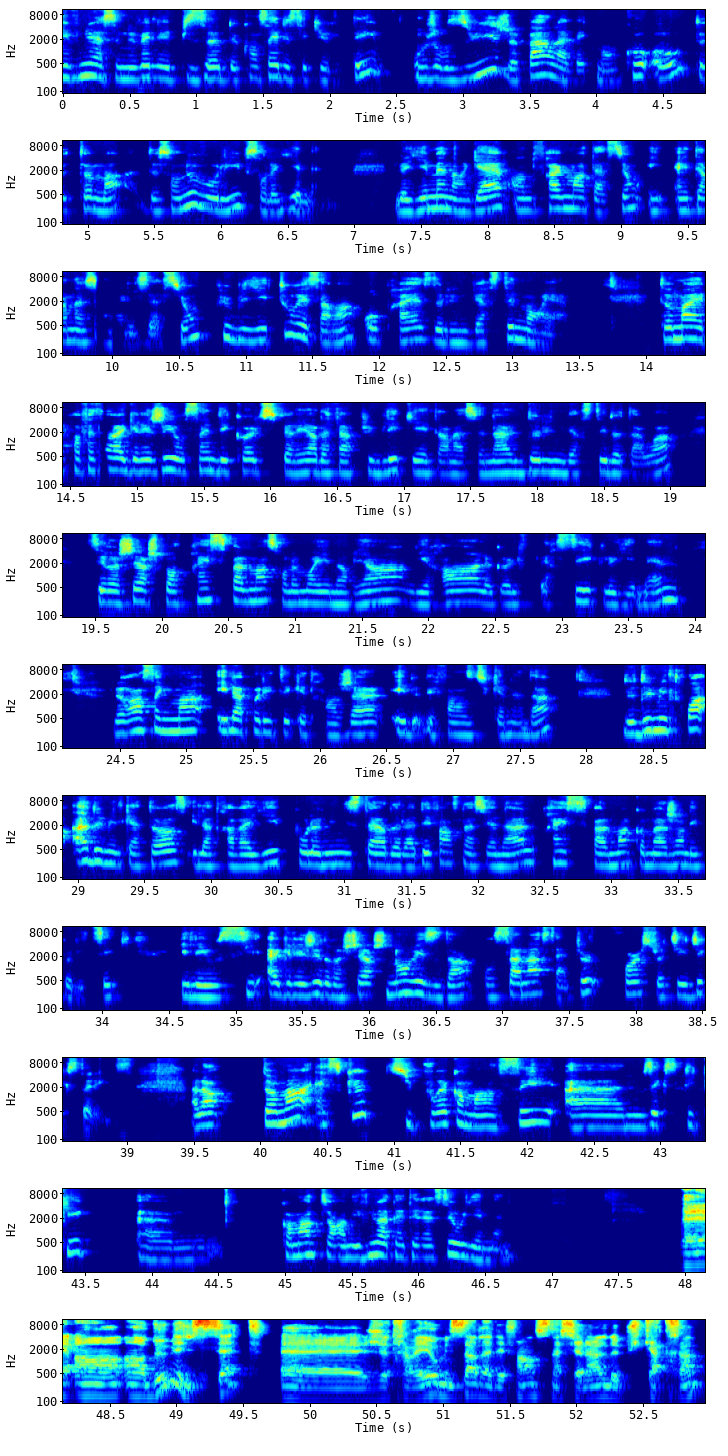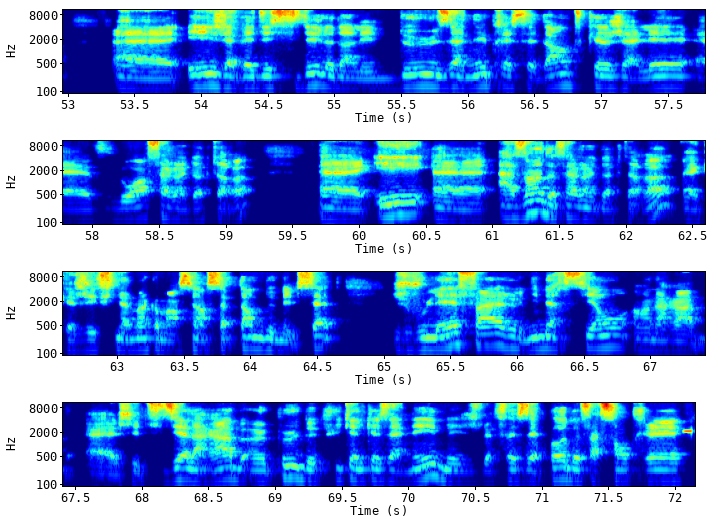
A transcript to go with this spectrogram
bienvenue à ce nouvel épisode de Conseil de sécurité. Aujourd'hui, je parle avec mon co-hôte Thomas de son nouveau livre sur le Yémen. Le Yémen en guerre entre fragmentation et internationalisation, publié tout récemment aux presses de l'Université de Montréal. Thomas est professeur agrégé au sein de l'École supérieure d'affaires publiques et internationales de l'Université d'Ottawa. Ses recherches portent principalement sur le Moyen-Orient, l'Iran, le Golfe Persique, le Yémen, le renseignement et la politique étrangère et de défense du Canada. De 2003 à 2014, il a travaillé pour le ministère de la Défense nationale, principalement comme agent des politiques. Il est aussi agrégé de recherche non résident au SANA Center for Strategic Studies. Alors, Thomas, est-ce que tu pourrais commencer à nous expliquer euh, comment tu en es venu à t'intéresser au Yémen? Bien, en, 2007, euh, je travaillais au ministère de la Défense nationale depuis quatre ans. Euh, et j'avais décidé dans les deux années précédentes que j'allais euh, vouloir faire un doctorat. Euh, et avant de faire un doctorat, que j'ai finalement commencé en septembre 2007, je voulais faire une immersion en arabe. J'étudiais l'arabe un peu depuis quelques années, mais je ne le faisais pas de façon très,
